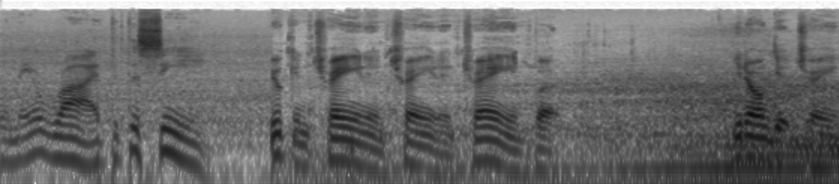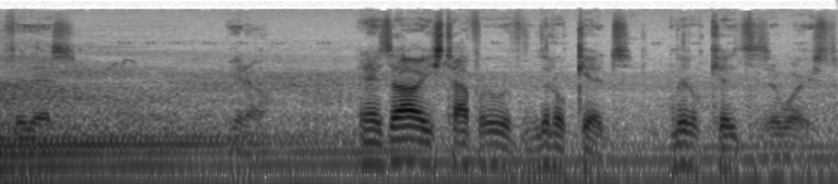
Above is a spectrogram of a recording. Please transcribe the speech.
when they arrived at the scene. You can train and train and train, but you don't get trained for this, you know. And it's always tougher with little kids. Little kids is the worst.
